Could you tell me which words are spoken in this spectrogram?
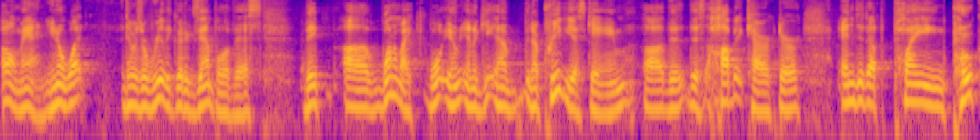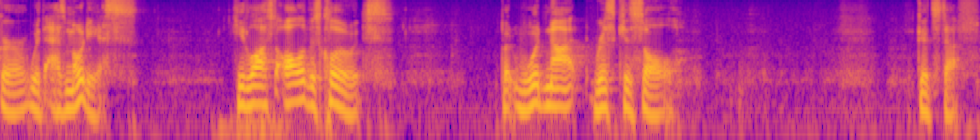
Oh man, you know what? There was a really good example of this. They, uh, one of my in, in, a, in a, previous game, uh, the, this Hobbit character ended up playing poker with Asmodeus. He lost all of his clothes, but would not risk his soul. Good stuff.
